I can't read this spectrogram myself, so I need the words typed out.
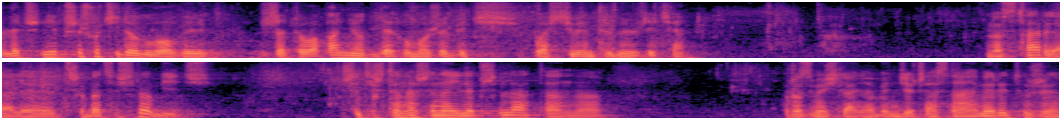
Ale czy nie przyszło ci do głowy, że to łapanie oddechu może być właściwym trybem życia? No stary, ale trzeba coś robić. Przecież to nasze najlepsze lata. Na rozmyślania będzie czas na emeryturze.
